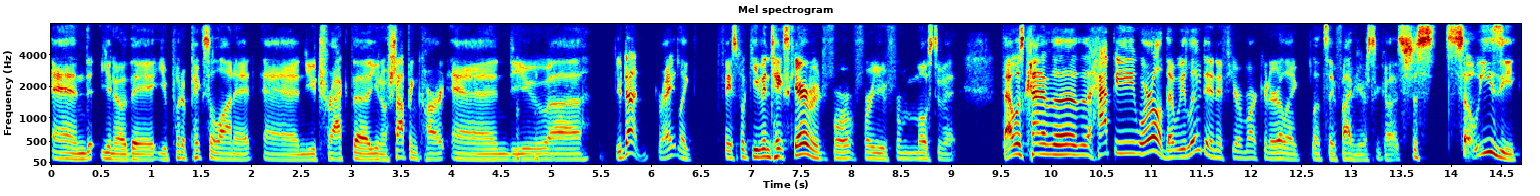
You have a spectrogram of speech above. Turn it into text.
and you know they you put a pixel on it and you track the you know shopping cart and you uh you're done right like facebook even takes care of it for for you for most of it. That was kind of the, the happy world that we lived in if you're a marketer like let's say five years ago. It's just so easy.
